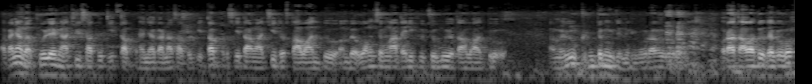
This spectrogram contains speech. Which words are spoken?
Makanya nggak boleh ngaji satu kitab hanya karena satu kitab terus kita ngaji terus tawandu, ambil uang sing mata ini bujumu ya tawandu. Amin gendeng jadi orang orang tahu tuh tapi kok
